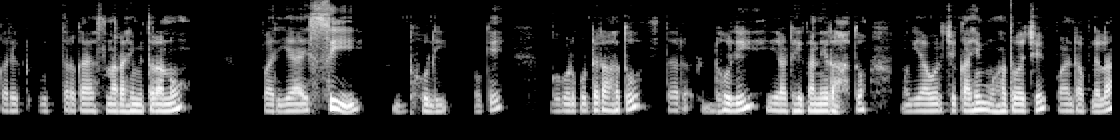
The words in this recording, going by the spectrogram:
करेक्ट उत्तर काय असणार आहे मित्रांनो? पर्याय सी ढोली. ओके? घुबड कुठे राहतो? तर ढोली या ठिकाणी राहतो. मग यावरचे काही महत्त्वाचे पॉईंट आपल्याला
